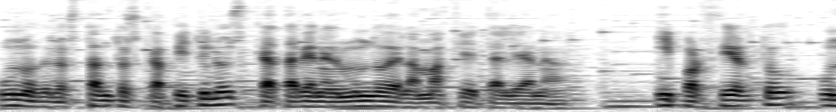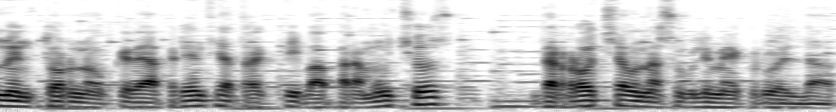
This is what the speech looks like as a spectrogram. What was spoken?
uno de los tantos capítulos que atavían el mundo de la mafia italiana, y por cierto, un entorno que de apariencia atractiva para muchos derrocha una sublime crueldad.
